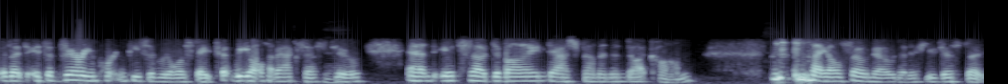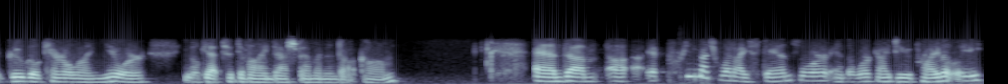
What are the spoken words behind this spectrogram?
it's a very important piece of real estate that we all have access yeah. to, and it's uh, divine-feminine.com. I also know that if you just uh, Google Caroline Muir, you'll get to divine-feminine.com. And um, uh, pretty much what I stand for and the work I do privately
